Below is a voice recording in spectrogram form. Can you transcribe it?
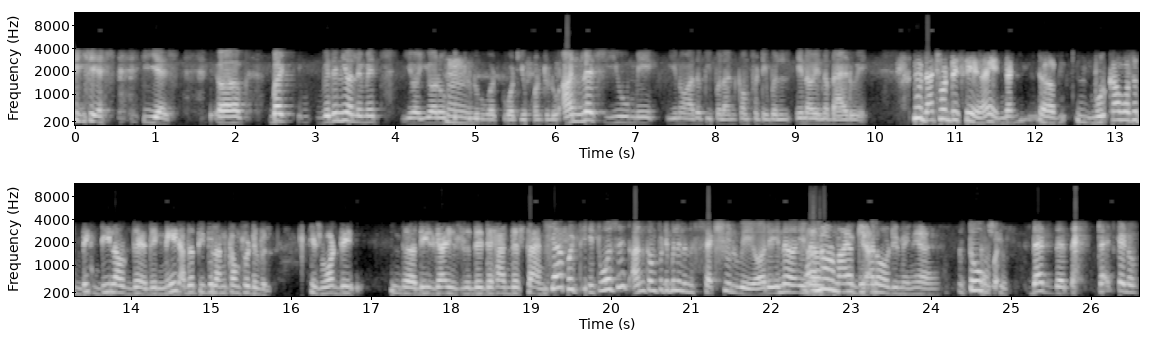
yes, yes. Uh, but within your limits, you're you're okay Hmm. to do what what you want to do, unless you make you know other people uncomfortable in a in a bad way. No, that's what they say, right? That uh, burqa was a big deal out there. They made other people uncomfortable. Is what they, the, these guys, they, they had their stance. Yeah, but it wasn't uncomfortable in a sexual way or in a in Uh, a no, no, no, I, I know what you mean. Yeah. so That's that that that kind of.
